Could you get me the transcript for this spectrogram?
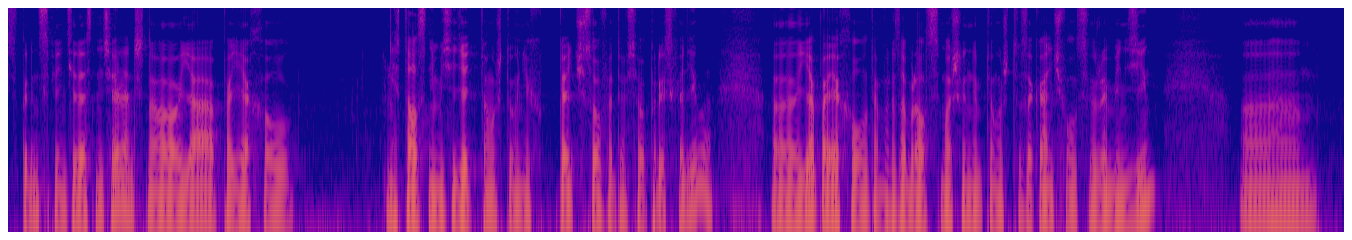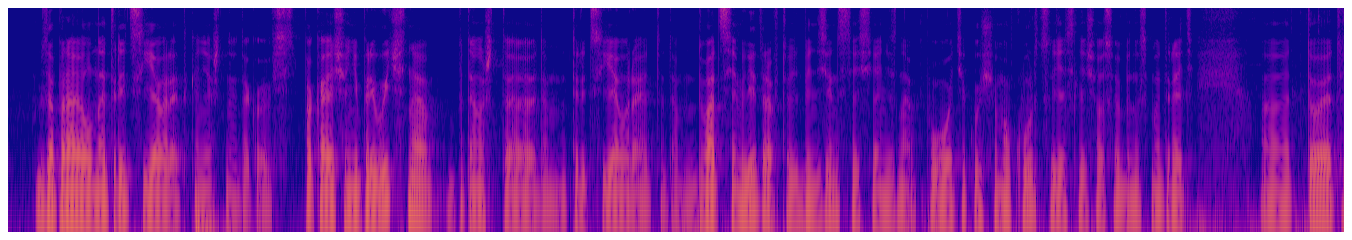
В принципе, интересный челлендж, но я поехал, не стал с ними сидеть, потому что у них 5 часов это все происходило. Э, я поехал, там, разобрался с машиной, потому что заканчивался уже бензин. Э, заправил на 30 евро, это, конечно, такое пока еще непривычно, потому что там 30 евро это там 27 литров, то есть бензин здесь, я не знаю, по текущему курсу, если еще особенно смотреть, э, то это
